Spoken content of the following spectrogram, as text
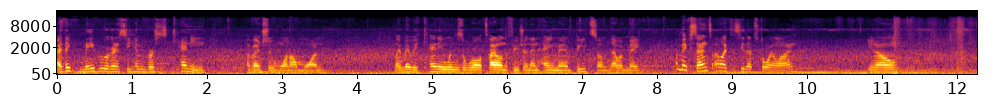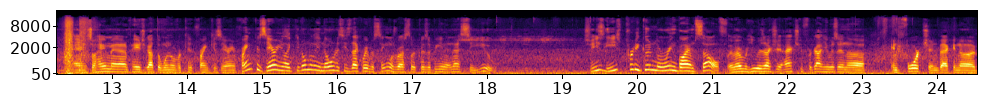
I think maybe we're gonna see him versus Kenny eventually one on one. Like maybe Kenny wins the world title in the future and then Hangman beats him. That would make that makes sense. I like to see that storyline. You know. And so Hangman Page got the win over Frank Kazarian. Frank Kazarian, like you don't really notice he's that great of a singles wrestler because of being an SCU. So he's, he's pretty good in the ring by himself. I remember he was actually I actually forgot he was in uh in Fortune back in uh,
